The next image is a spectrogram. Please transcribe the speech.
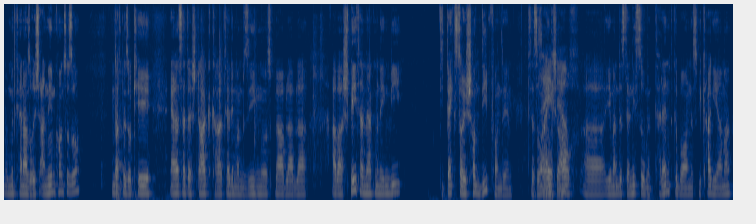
womit keiner so richtig annehmen konnte, so. Und dachte ja. mir so, okay, er ist halt der starke Charakter, den man besiegen muss, bla bla bla. Aber später merkt man irgendwie die Backstory schon deep von dem. Dass er so Safe, eigentlich ja. auch äh, jemand ist, der nicht so mit Talent geboren ist wie Kageyama.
